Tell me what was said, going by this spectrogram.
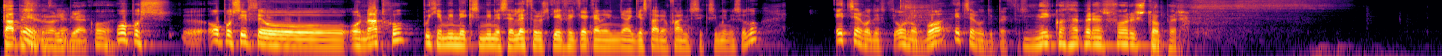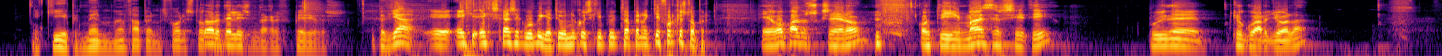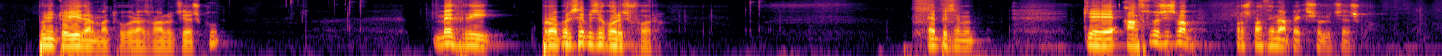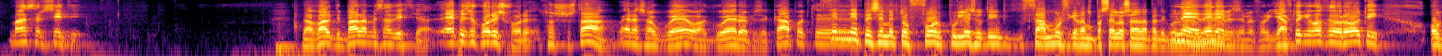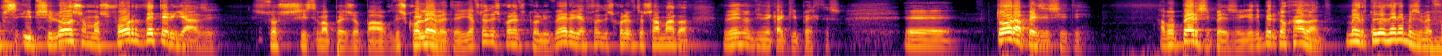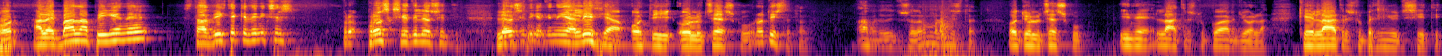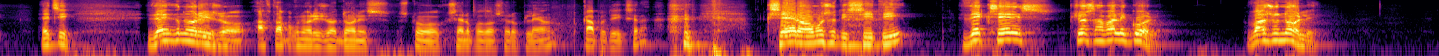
Τα έπαιζε τον Ολυμπιακό. Όπως, ε, όπως ήρθε ο, ο Νάτχο που είχε μείνει 6 μήνες ελεύθερος και ήρθε και έκανε μια γκεστάρ εμφάνιση 6 μήνες εδώ. Έτσι έρχονται αυτοί. Ο Νομπόα, έτσι έρχονται οι παίκτες. Νίκο θα έπαιρνε φόρη στόπερ. Εκεί επιμένουν αν θα έπαιρνες φόρη στο. Τώρα τελείωσε η μεταγραφή περίοδος. Παιδιά, ε, έχει, έχεις χάσει εκπομπή γιατί ο Νίκος είχε πει ότι θα παίρνει και φόρ και στόπερ. Εγώ πάντως ξέρω ότι η Manchester City που είναι και ο Γκουαρδιόλα που είναι το ίδρυμα του Ρασβάλου Τσέσκου μέχρι πρόπερση έπαιζε χωρίς φόρ. Έπαιζε με... Και αυτό το σύστημα προσπαθεί να παίξει ο Λουτσέσκου. Manchester City. Να βάλει την μπάλα μέσα στα δίχτυα. Έπαιζε χωρίς φόρ. Θα σωστά. Ένας Αγκουέρο, ο Αγκουέρο έπαιζε κάποτε. Δεν έπαιζε με το φόρ που λες ότι θα μου έρθει και θα μου πασαλώ 45 γκολ. Ναι, δεν έπαιζε με φόρ. Γι' αυτό και εγώ θεωρώ ότι ο ψ- υψηλός όμως φόρ δεν ταιριάζει στο σύστημα που παίζει ο Πάοκ. Δυσκολεύεται. Γι' αυτό δυσκολεύτηκε ο Λιβέρη, γι' αυτό δυσκολεύεται ο Σαμάτα. Δεν είναι ότι είναι κακοί παίχτε. Ε, τώρα παίζει η City. Από πέρσι παίζει, γιατί πήρε το Χάλαντ. Μέχρι τότε δεν έπαιζε με φόρ, αλλά η μπάλα πήγαινε στα δίχτυα και δεν ήξερες. Πρό- Πρόσεξε γιατί λέω City. Λέω City γιατί είναι η αλήθεια ότι ο Λουτσέσκου. Ρωτήστε τον. Άμα το δείτε στον δρόμο, ρωτήστε τον. Ότι ο Λουτσέσκου είναι λάτρης του Κουάρντιόλα και λάτρης του παιχνιδιού της City. Έτσι. Δεν γνωρίζω αυτά που γνωρίζει ο Αντώνης στο ξένο ποδόσφαιρο πλέον. Κάποτε ήξερα. Ξέρω όμως ότι η City δεν ξέρεις ποιος θα βάλει γκολ. Βάζουν όλοι.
